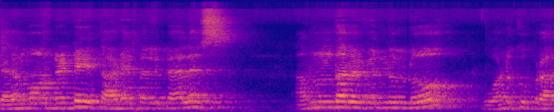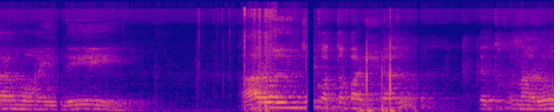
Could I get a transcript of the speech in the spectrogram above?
జగన్మోహన్ రెడ్డి తాడేపల్లి ప్యాలెస్ అందరి వెన్నుల్లో వణుకు ప్రారంభమైంది. ఆ రోజు నుంచి కొత్త భాష్యాలు ఎత్తుకున్నారు.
